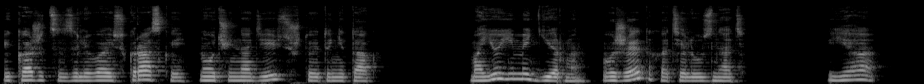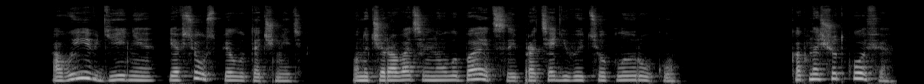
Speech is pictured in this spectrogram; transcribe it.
и, кажется, заливаюсь краской, но очень надеюсь, что это не так. Мое имя Герман. Вы же это хотели узнать? Я... А вы, Евгения, я все успел уточнить. Он очаровательно улыбается и протягивает теплую руку. Как насчет кофе?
